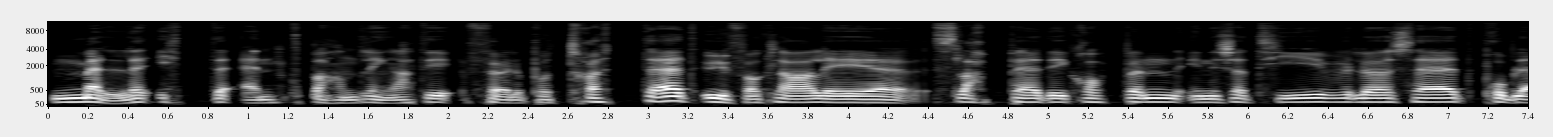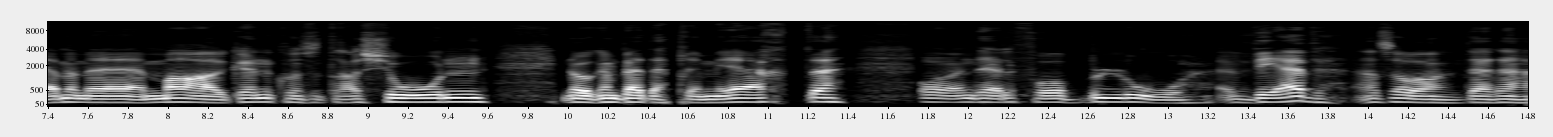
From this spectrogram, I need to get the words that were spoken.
melder etter endt behandling. At de føler på trøtthet, uforklarlig slapphet i kroppen, initiativløshet, problemer med magen, konsentrasjonen. Noen blir deprimerte, og en del får blodvev. Altså denne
